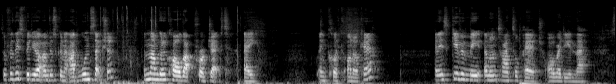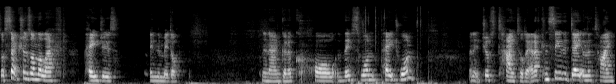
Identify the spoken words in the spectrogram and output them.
So for this video I'm just going to add one section and I'm going to call that project A and click on OK. And it's given me an untitled page already in there. So sections on the left, pages in the middle and I'm going to call this one page one and it just titled it and I can see the date and the time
